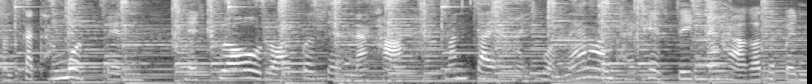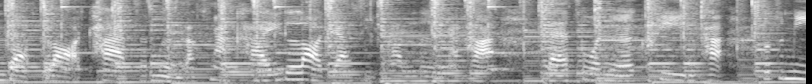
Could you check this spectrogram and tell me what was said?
สังสกัดทั้งหมดเป็น natural 100%นะคะ มั่นใจหายห่วงแน่นอนแพ็กเกจจริงนะคะ ก็จะเป็นแบบหลอดค่ะ จะเหมือนลักษณะคล้ายหลอดยาสี ตัวเนื้อครีมค่ะ ก็จะมี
